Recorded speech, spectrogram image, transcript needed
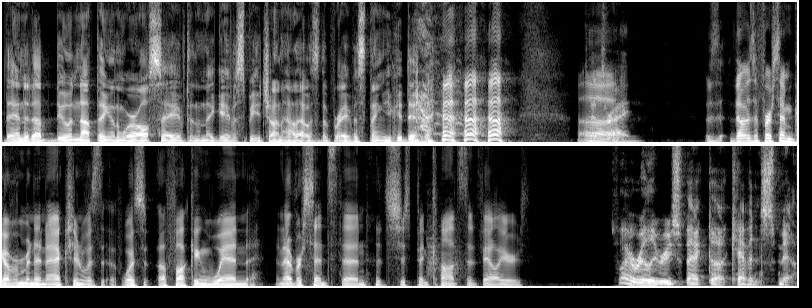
they ended up doing nothing, and we're all saved. And then they gave a speech on how that was the bravest thing you could do. That's right. that was the first time government in action was was a fucking win, and ever since then, it's just been constant failures. That's why I really respect uh, Kevin Smith.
